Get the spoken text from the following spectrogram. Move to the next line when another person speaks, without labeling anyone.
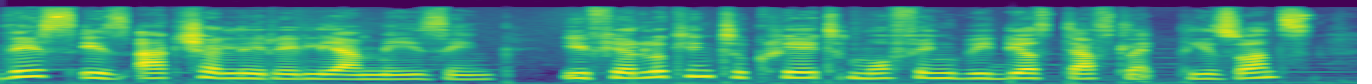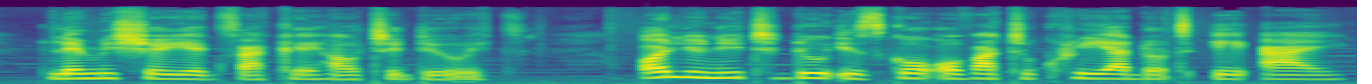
This is actually really amazing. If you're looking to create morphing videos just like these ones, let me show you exactly how to do it. All you need to do is go over to Krea.ai.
